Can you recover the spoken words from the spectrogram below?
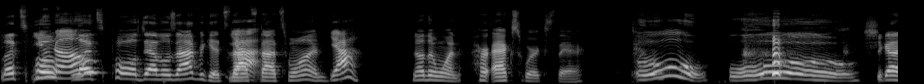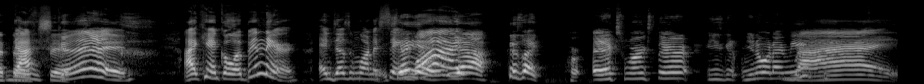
Let's pull, You know? Let's pull devil's advocates. That's Yeah. that's one. Yeah. Another one. Her ex works there. Ooh. Ooh. She got that That's fit. good. I can't go up in there and doesn't want to say, Say it, why. Yeah, because like her ex works there. He's gonna. You know what I mean? Right.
